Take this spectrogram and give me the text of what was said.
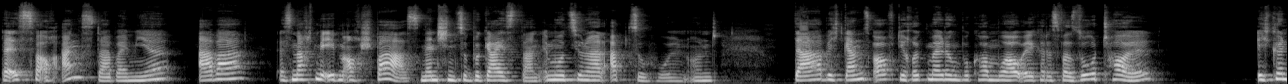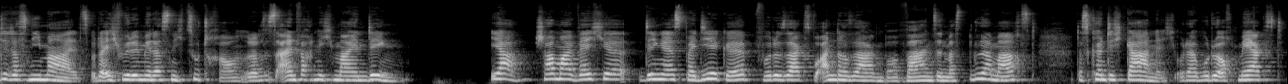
da ist zwar auch Angst da bei mir, aber es macht mir eben auch Spaß, Menschen zu begeistern, emotional abzuholen. Und da habe ich ganz oft die Rückmeldung bekommen, wow, Ilka, das war so toll. Ich könnte das niemals oder ich würde mir das nicht zutrauen oder das ist einfach nicht mein Ding ja, schau mal, welche Dinge es bei dir gibt, wo du sagst, wo andere sagen, boah, Wahnsinn, was du da machst, das könnte ich gar nicht. Oder wo du auch merkst,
